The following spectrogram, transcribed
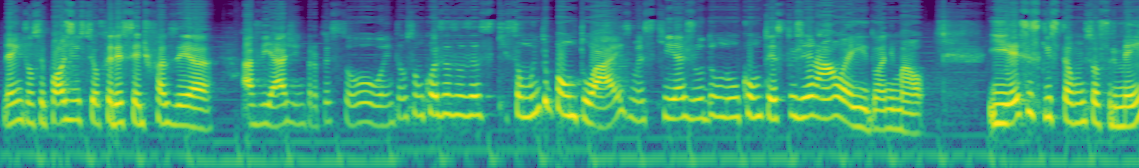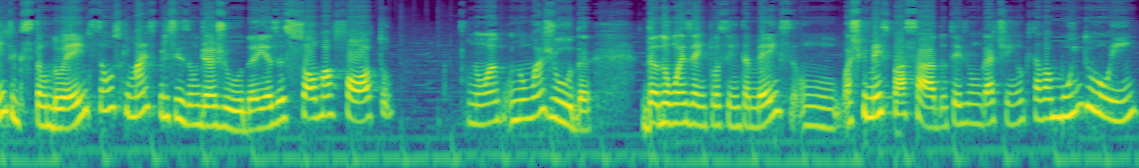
Né? Então, você pode se oferecer de fazer a, a viagem para a pessoa. Então são coisas às vezes que são muito pontuais, mas que ajudam no contexto geral aí do animal. E esses que estão em sofrimento, que estão doentes, são os que mais precisam de ajuda. E às vezes só uma foto não, não ajuda. Dando um exemplo assim também, um, acho que mês passado teve um gatinho que estava muito ruim,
